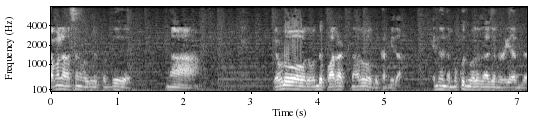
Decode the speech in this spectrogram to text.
கமல்ஹாசன் அவர்களுக்கு வந்து நான் எவ்வளோ அவர் வந்து பாராட்டினாலும் அது கம்மி தான் ஏன்னா இந்த முகுந்த் வரதராஜனுடைய அந்த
